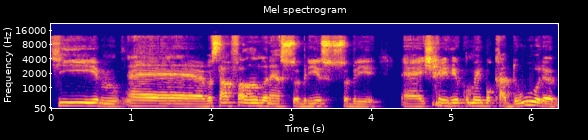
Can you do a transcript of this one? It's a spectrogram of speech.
que hum, é, você estava falando, né, sobre isso, sobre é, escrever com uma embocadura,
